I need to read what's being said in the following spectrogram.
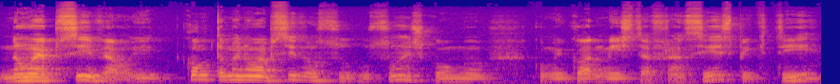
não é possível, e como também não é possível soluções como, como o economista francês Piketty,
